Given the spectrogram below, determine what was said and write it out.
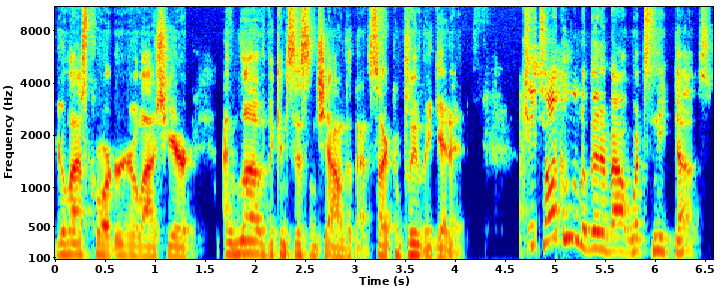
your last quarter, your last year. I love the consistent challenge of that, so I completely get it. Can you talk a little bit about what Snyk does?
